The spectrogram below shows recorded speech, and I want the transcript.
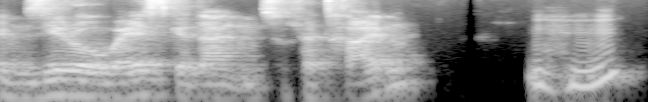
im Zero Waste Gedanken zu vertreiben. Mhm.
